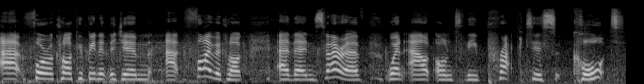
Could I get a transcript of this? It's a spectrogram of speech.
at four o'clock, had been at the gym at five o'clock, and then Zverev went out onto the practice court.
